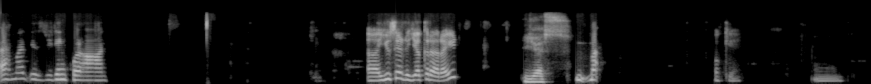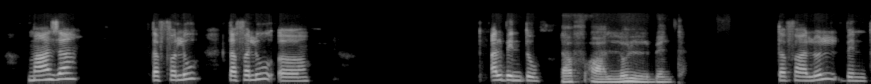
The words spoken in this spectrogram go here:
Ahmad is reading Quran. Uh, you said Yakra, right? Yes. Ma- Okay. Mm. Maza Tafalu Tafalu uh, Al Bintu Taf'alul bint. Tafalul Bint.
